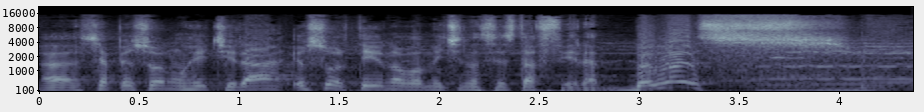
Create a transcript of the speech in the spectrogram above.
uh, se a pessoa não retirar, eu sorteio novamente na sexta-feira. Beleza?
